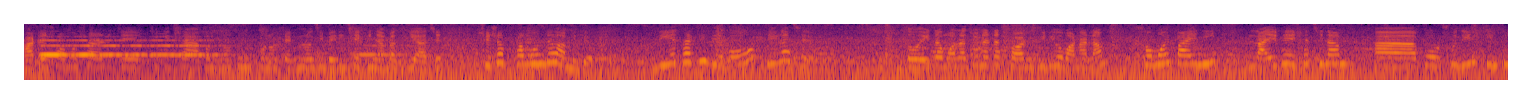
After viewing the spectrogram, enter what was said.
হার্টের সমস্যার যে চিকিৎসা, এখন নতুন কোনো টেকনোলজি বেরিয়েছে কিনা বা কী আছে, সেসব সম্বন্ধেও আমি দেবো। দিয়ে থাকি দেবো ঠিক আছে? তো এটা বলার জন্য একটা শর্ট ভিডিও বানালাম। সময় পাইনি লাইভে এসেছিলাম পরশু দিন, কিন্তু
